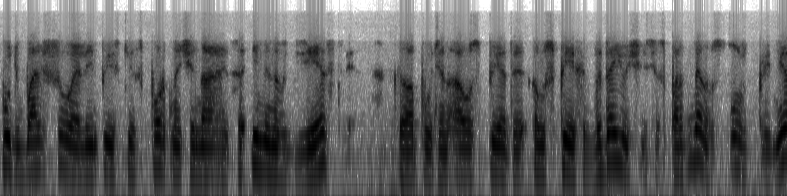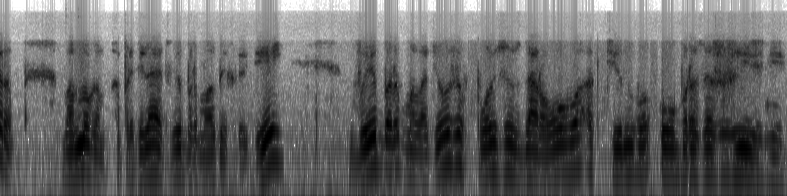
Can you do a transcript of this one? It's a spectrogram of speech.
Путь большой олимпийский спорт начинается именно в детстве, сказал Путин, а успехи, успехи выдающихся спортсменов служат примером, во многом определяет выбор молодых людей, выбор молодежи в пользу здорового, активного образа жизни.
